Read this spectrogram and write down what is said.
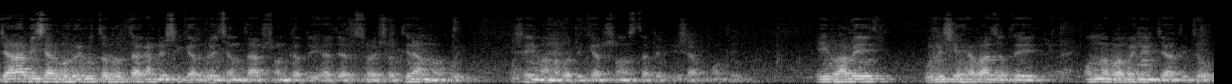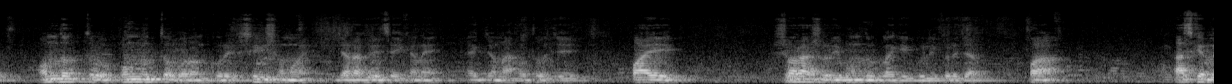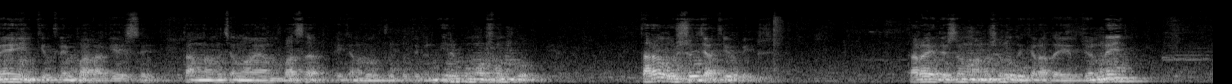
যারা বিচার বহির্ভূত হত্যাকাণ্ডের শিকার হয়েছেন, তার সংখ্যা দুই হাজার ছয়শো তিরানব্বই। সেই মানবাধিকার সংস্থাটির হিসাব মতে এইভাবে পুলিশি হেফাজতে অন্যভাবে নির্যাতিত, অন্ধত্ব পঙ্গুত্ব বরণ করে সেই সময় যারা হয়েছে এখানে একজন আহত যে পায়ে সরাসরি বন্দুক লাগিয়ে গুলি করে যার পা আজকে নেই, কৃত্রিম পা লাগিয়েছে তার নাম হচ্ছে নয়ন বাসার, এখানে বক্তব্য দিলেন। এরকম অসংখ্য, তারা অবশ্যই জাতীয় বীর। তারা এই দেশের মানুষের অধিকার আদায়ের জন্যই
